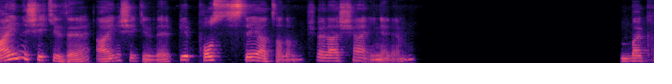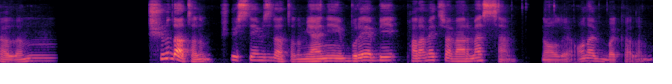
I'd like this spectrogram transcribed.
Aynı şekilde, aynı şekilde bir post isteği atalım. Şöyle aşağı inelim. Bakalım. Şunu da atalım. Şu isteğimizi de atalım. Yani buraya bir parametre vermezsem ne oluyor? Ona bir bakalım.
